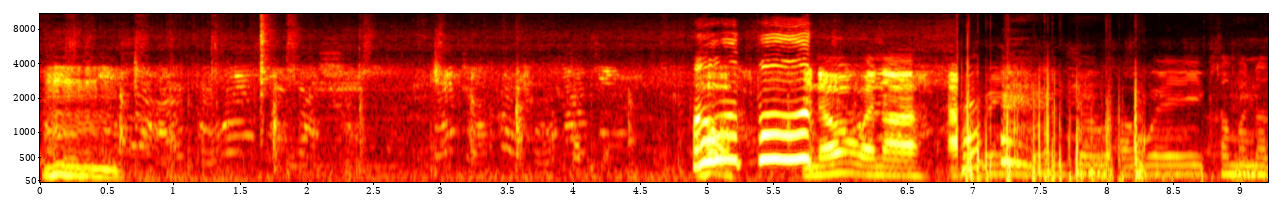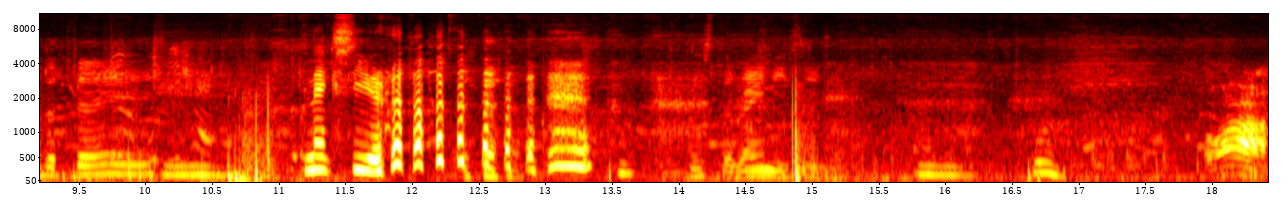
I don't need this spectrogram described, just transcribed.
Mm. Oh. You know when uh, come another day. Next year. It's the rainy season. Ooh. Wow.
